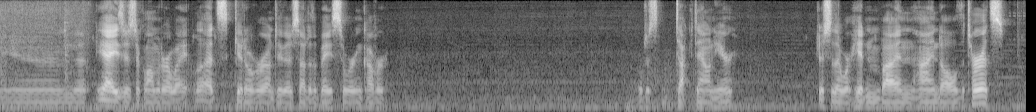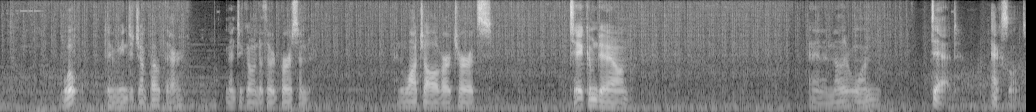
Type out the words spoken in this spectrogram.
And, uh, yeah, he's just a kilometer away. Let's get over onto the other side of the base so we're in cover. We'll just duck down here. Just so that we're hidden behind all the turrets. Whoa, didn't mean to jump out there. Meant to go into third person. And watch all of our turrets. Take them down. And another one dead. Excellent.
